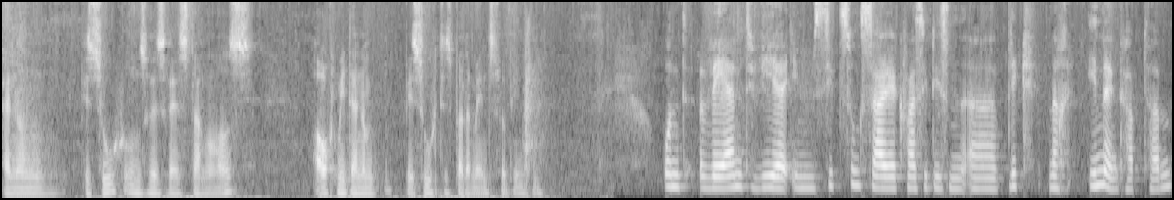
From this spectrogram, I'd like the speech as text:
einen Besuch unseres Restaurants auch mit einem Besuch des Parlaments verbinden. Und während wir im Sitzungssaal ja quasi diesen äh, Blick nach innen gehabt haben,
